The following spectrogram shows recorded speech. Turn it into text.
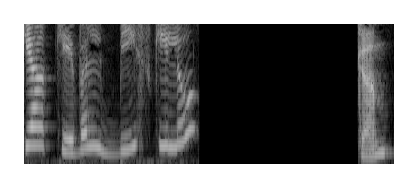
क्या केवल बीस किलो كم؟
